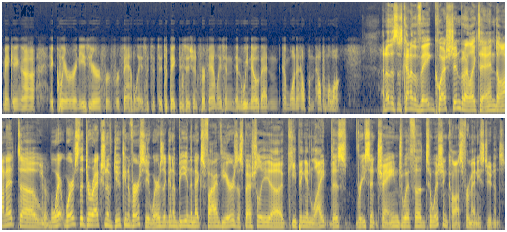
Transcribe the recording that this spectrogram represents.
making uh, it clearer and easier for, for families. It's, it's, it's a big decision for families, and, and we know that and, and want to help them help them along. I know this is kind of a vague question, but I like to end on it. Uh, sure. where, where's the direction of Duke University? Where's it going to be in the next five years, especially uh, keeping in light this recent change with uh, tuition costs for many students?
